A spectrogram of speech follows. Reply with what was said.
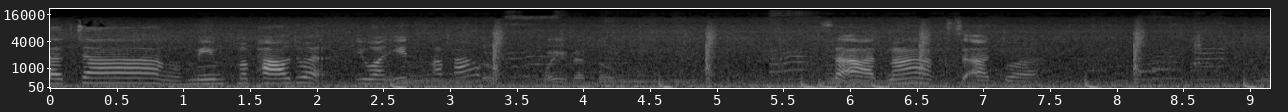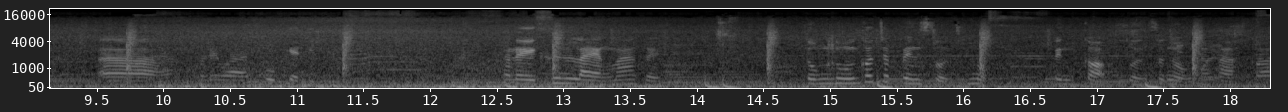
าจ้าง มีมะพร้าวด้วย you want eat มะพร้าว wave that dog. สะอาดมาก สะอาดกว่าเอ่อเขาเรียกว่าภูเก็ตอีกทะเลขึ้นแรงมากเลย ตรงนู้นก็จะเป็นสวนสนุก เป็นเกาะสวนสนุกนะคะ ก็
